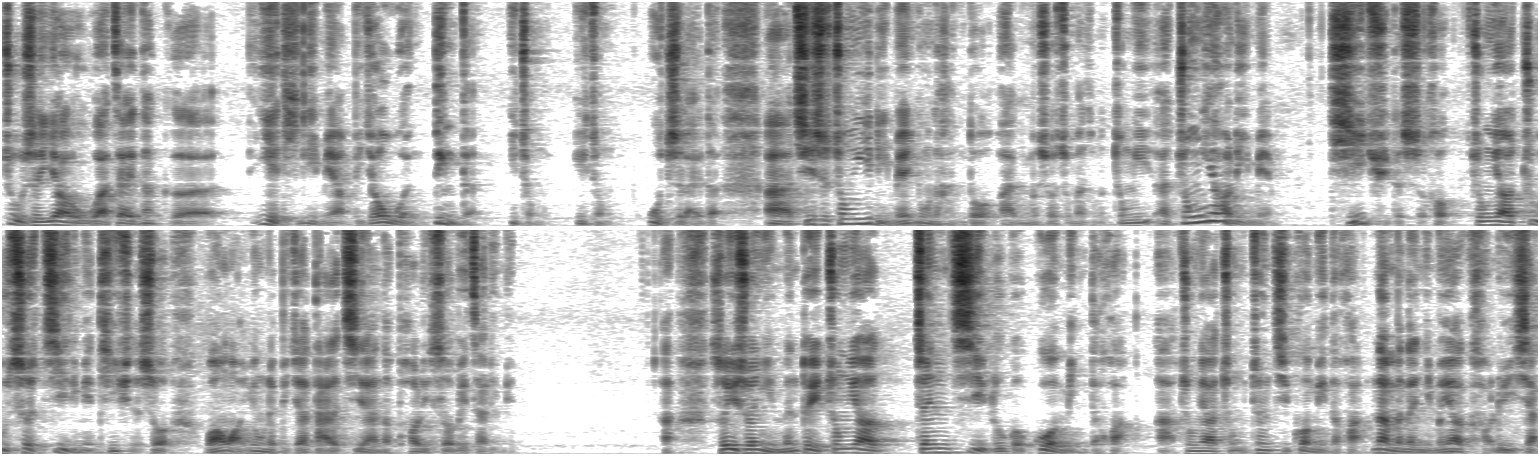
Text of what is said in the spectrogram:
注射药物啊，在那个液体里面啊比较稳定的一种一种物质来的啊。其实中医里面用的很多啊，你们说什么什么中医呃中药里面提取的时候，中药注射剂里面提取的时候，往往用了比较大的剂量的 polysorbate 在里面。啊，所以说你们对中药针剂如果过敏的话，啊，中药中针剂过敏的话，那么呢，你们要考虑一下，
